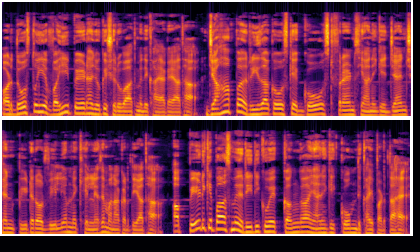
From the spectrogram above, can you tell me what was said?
और दोस्तों, ये वही पेड़ है जो कि शुरुआत में दिखाया गया था, जहाँ पर रीजा को उसके गोस्ट फ्रेंड्स यानी कि जेनशन पीटर और विलियम ने खेलने से मना कर दिया था। अब पेड़ के पास में रीरी को एक कंगा यानी कि कोम दिखाई पड़ता है।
